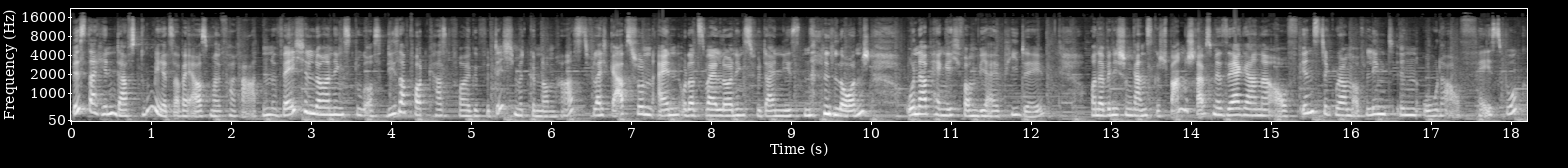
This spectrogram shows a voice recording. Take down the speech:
Bis dahin darfst du mir jetzt aber erstmal verraten, welche Learnings du aus dieser Podcast-Folge für dich mitgenommen hast. Vielleicht gab es schon ein oder zwei Learnings für deinen nächsten Launch, unabhängig vom VIP-Day. Und da bin ich schon ganz gespannt. Schreib es mir sehr gerne auf Instagram, auf LinkedIn oder auf Facebook.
